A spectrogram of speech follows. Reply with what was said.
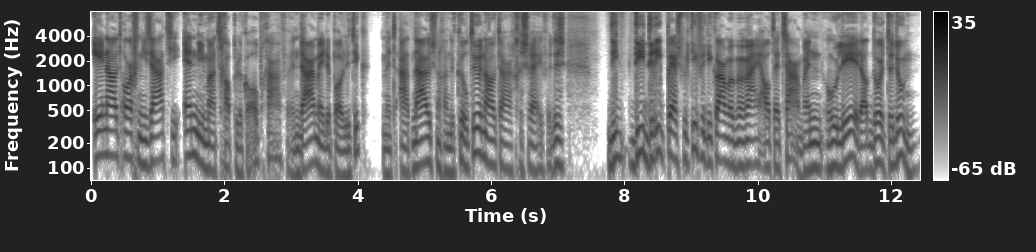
inhoud, organisatie en die maatschappelijke opgave. En daarmee de politiek. Met Aad Nuis nog aan de cultuurnota geschreven. Dus die, die drie perspectieven die kwamen bij mij altijd samen. En hoe leer je dat? Door te doen.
